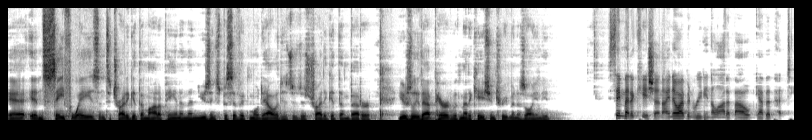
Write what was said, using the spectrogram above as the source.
uh, in safe ways, and to try to get them out of pain, and then using specific modalities to just try to get them better. Usually, that paired with medication treatment is all you need say medication. I know I've been reading a lot about gabapentin.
